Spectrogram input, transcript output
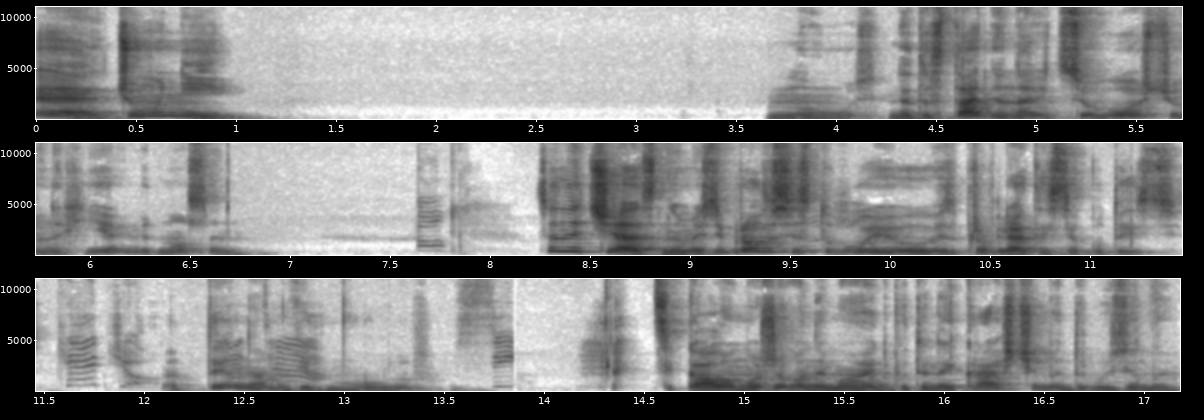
Е, чому ні? Ну ось, недостатньо навіть цього, що в них є відносин. Це не чесно. Ми зібралися з тобою відправлятися кудись. А ти нам відмовив. Цікаво, може вони мають бути найкращими друзями?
